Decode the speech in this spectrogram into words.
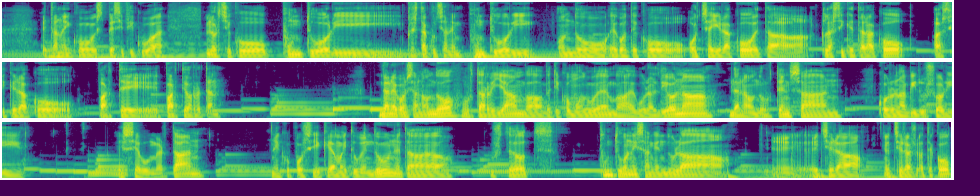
eta nahiko espezifikua lortzeko puntu hori, prestakuntzaren puntu hori ondo egoteko otxaierako eta klasiketarako, asikerako parte, parte horretan. Dan egon zan ondo, urtarrian, ba, betiko moduen, ba, eguraldi ona, dana ondo urten zan, koronavirus hori ez egun bertan, nahiko pozik amaitu gendun, eta uste dut puntu hona izan gendula e, etxera, etxera joateko.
